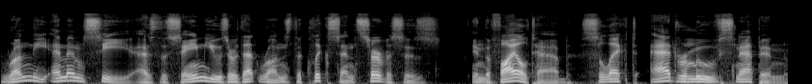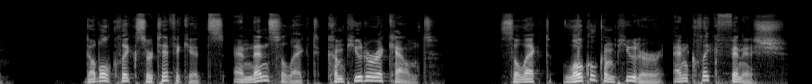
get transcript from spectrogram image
run the MMC as the same user that runs the Qlik Sense services. In the File tab, select Add Remove Snap-in. Double-click Certificates and then select Computer Account. Select Local Computer and click Finish.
